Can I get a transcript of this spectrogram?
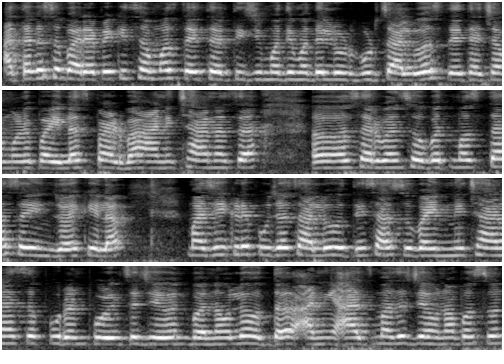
आता कसं बऱ्यापैकी समजतंय तर तिची मध्ये मध्ये लुडबुड चालू असते. त्याच्यामुळे पहिलाच पाडवा आणि छान असा सर्वांसोबत मस्त असं एन्जॉय केला. माझी इकडे पूजा चालू होती. सासूबाईंनी छान असं पुरणपोळीचं जेवण बनवलं होतं आणि आज माझं जेवणापासून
